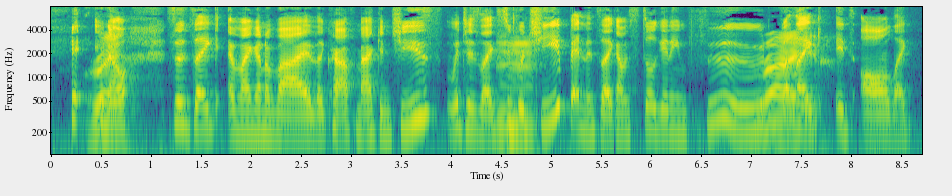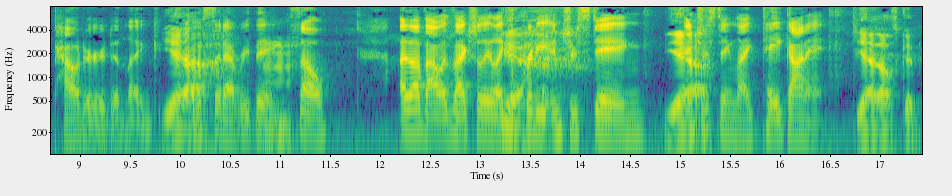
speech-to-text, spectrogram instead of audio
you Right. know so it's like am i gonna buy the kraft mac and cheese which is like super cheap and it's like i'm still getting food but Mm. Like it's all like powdered and like Yeah. gross and everything Mm. so I thought that was actually like Yeah. a pretty interesting, Yeah. interesting like take on it. Yeah, that was good.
